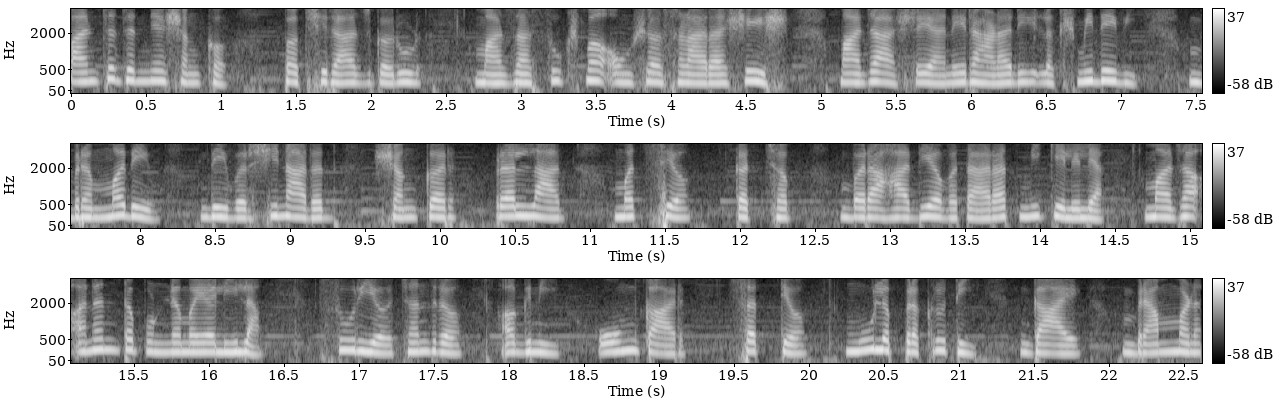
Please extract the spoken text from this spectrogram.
पांचजन्य शंख पक्षीराज गरुड माझा सूक्ष्म अंश असणारा शेष माझ्या आश्रयाने राहणारी लक्ष्मीदेवी ब्रह्मदेव देवर्षी नारद शंकर प्रल्हाद मत्स्य कच्छप बराहादी अवतारात मी केलेल्या माझ्या अनंत पुण्यमय लीला सूर्य चंद्र अग्नी ओंकार सत्य मूल प्रकृती गाय ब्राह्मण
